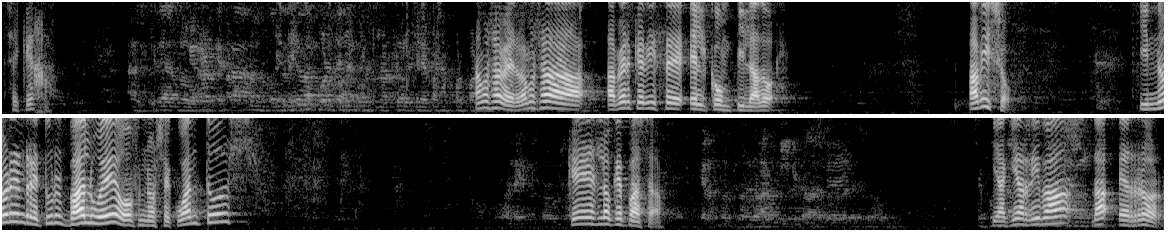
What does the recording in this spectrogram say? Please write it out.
Se queja. Vamos a ver, vamos a, a ver qué dice el compilador. Aviso. Ignoren return value of no sé cuántos. ¿Qué es lo que pasa? Y aquí arriba da error.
